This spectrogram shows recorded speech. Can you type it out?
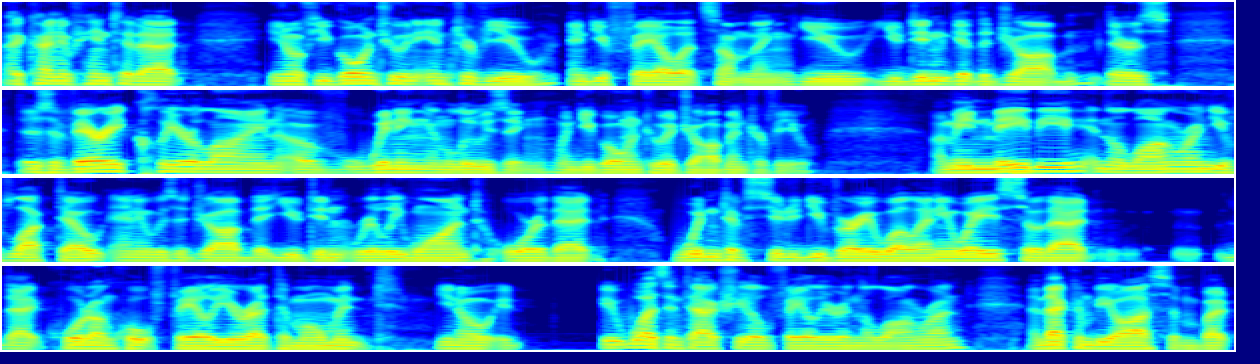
I kind of hinted at, you know, if you go into an interview and you fail at something, you you didn't get the job. There's there's a very clear line of winning and losing when you go into a job interview. I mean, maybe in the long run you've lucked out and it was a job that you didn't really want or that wouldn't have suited you very well anyways, so that that quote unquote failure at the moment you know, it it wasn't actually a failure in the long run, and that can be awesome. But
